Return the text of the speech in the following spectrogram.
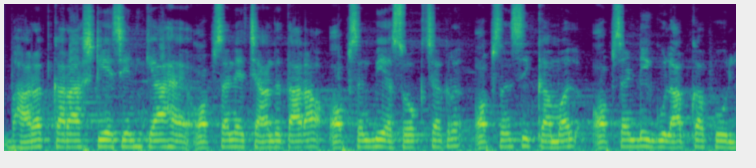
भारत का राष्ट्रीय चिन्ह क्या है? ऑप्शन ए, चाँद तारा, option B, Ashok Chakra, option C, कमल, ऑप्शन डी, गुलाब का फूल।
